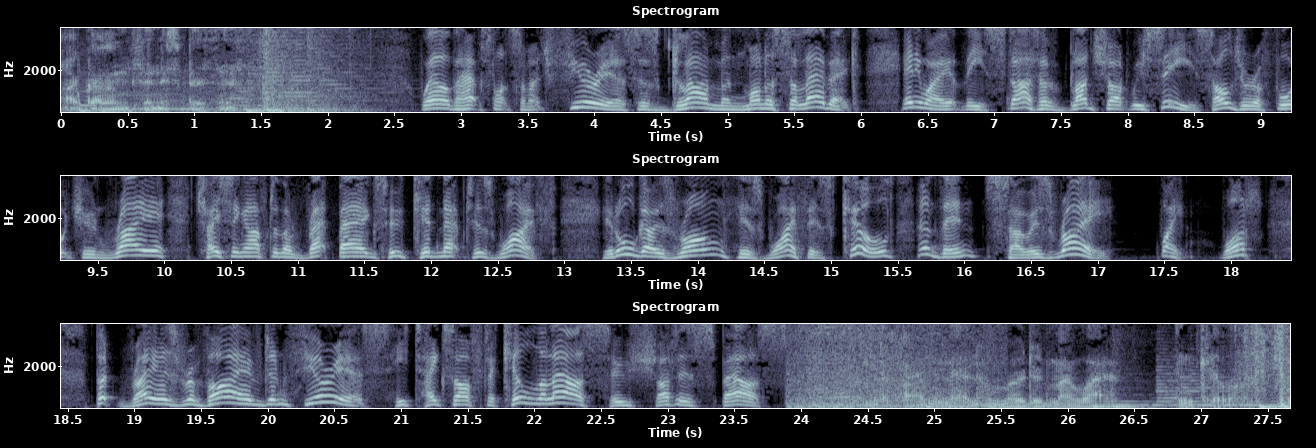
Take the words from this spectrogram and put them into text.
I've got unfinished business. Well, perhaps not so much furious as glum and monosyllabic. Anyway, at the start of Bloodshot, we see Soldier of Fortune Ray chasing after the ratbags who kidnapped his wife. It all goes wrong, his wife is killed, and then so is Ray. Wait, what? But Ray is revived and furious. He takes off to kill the louse who shot his spouse. I'm gonna find the man who murdered my wife and kill him.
